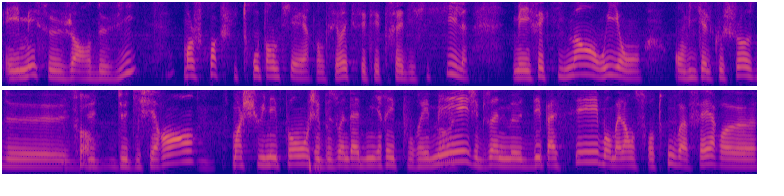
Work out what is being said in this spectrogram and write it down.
et aimer ce genre de vie. Moi, je crois que je suis trop entière, donc c'est vrai que c'était très difficile. Mais effectivement, oui, on, on vit quelque chose de, Fort. de, de différent. Moi, je suis une éponge, j'ai besoin d'admirer pour aimer, j'ai besoin de me dépasser. Bon, ben là, on se retrouve à faire euh,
